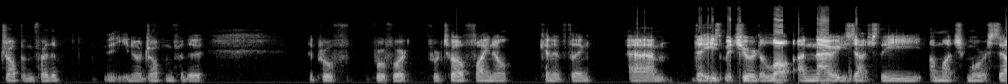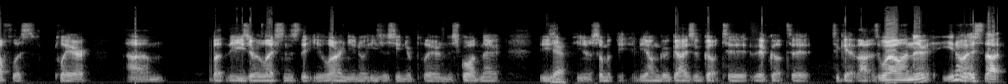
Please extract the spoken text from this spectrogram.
drop him for the you know, drop him for the the Pro Pro Four for twelve final kind of thing. Um, that he's matured a lot, and now he's actually a much more selfless player. Um, but these are lessons that you learn. You know, he's a senior player in the squad now. These, yeah. you know, some of the, the, younger guys have got to they've got to, to get that as well. And there, you know, it's that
